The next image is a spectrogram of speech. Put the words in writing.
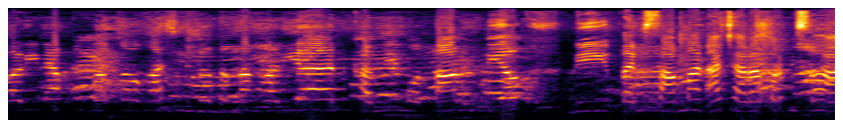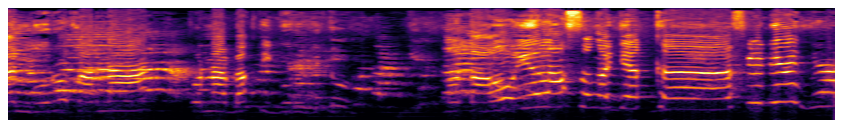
kali ini aku bakal ngasih tahu tentang kalian. Kami mau tampil di pensaman acara perpisahan guru karena purna bakti guru gitu. Mau tahu? Yuk langsung aja ke videonya.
